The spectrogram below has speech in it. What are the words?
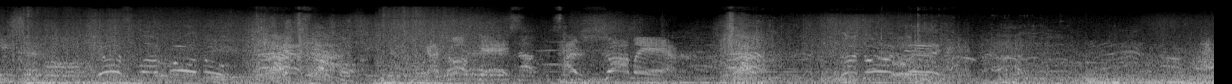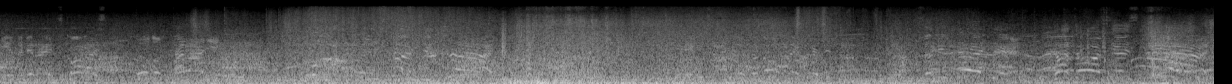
Весла в воду! Готовьтесь! Сожжем их! Готовьтесь! Они набирают скорость, будут таранить! Так держать! Капитан! Замедляйте! Готовьтесь стрелять!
